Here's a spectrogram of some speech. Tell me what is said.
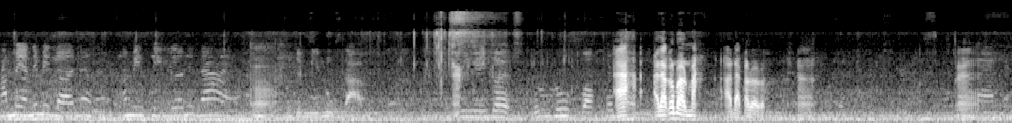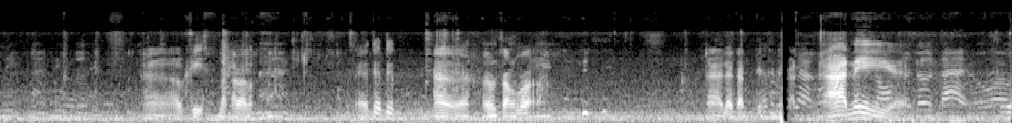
ถ้าเมียนี่มีร้อยเนี่ยถ้ามีสีเหลืองนี่ได้อืมมันจะมีลูกดาบมีก็ลูกบอกอะเอาดักกระบอลมาเอาดักกระบอลมาอ่าอ่าอันนี้ขายไม่เลยอ่าโอเคดักกระบอลมาเออติดติดเออแล้วสองร้อยอ่าเดี๋ยวกันเดี๋ยวกันอ่านี่ เอ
